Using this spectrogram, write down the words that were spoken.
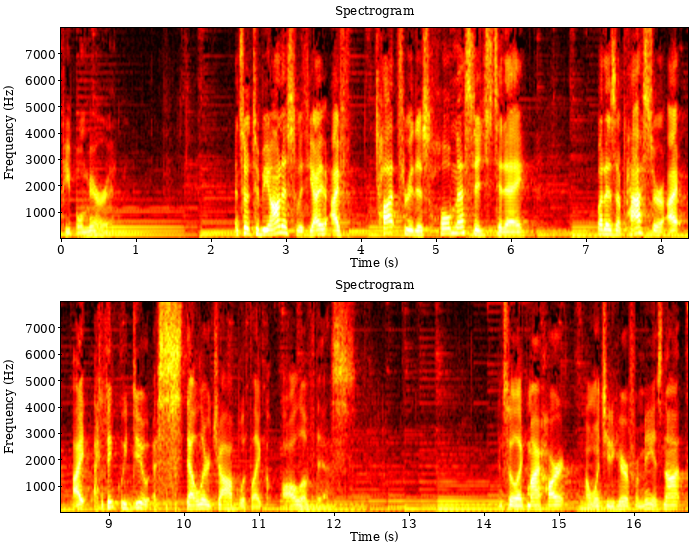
people mirror it. And so, to be honest with you, I, have taught through this whole message today, but as a pastor, I, I, I think we do a stellar job with like all of this. And so, like, my heart, I want you to hear from me, It's not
